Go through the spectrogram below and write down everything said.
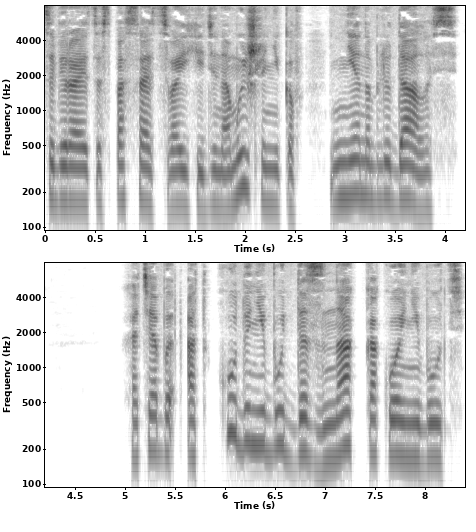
собирается спасать своих единомышленников, не наблюдалось. Хотя бы откуда-нибудь да знак какой-нибудь,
